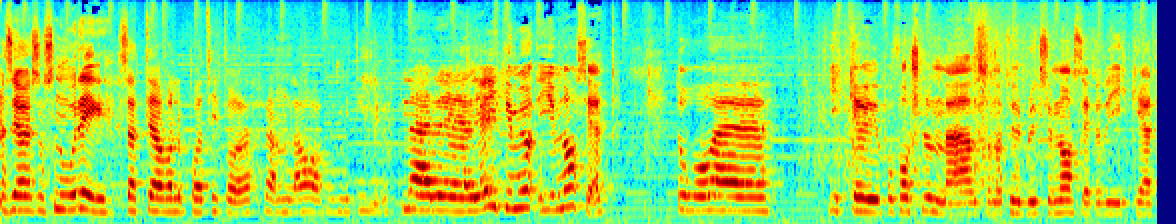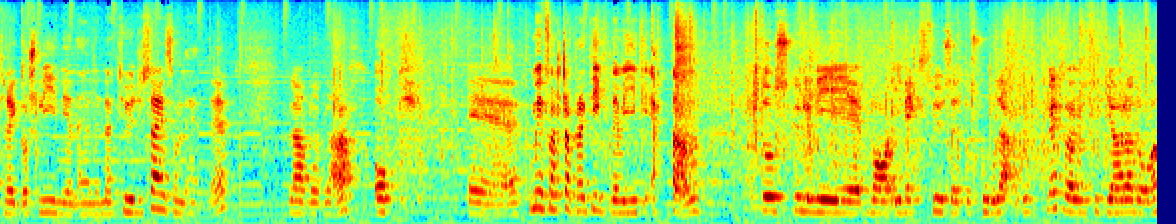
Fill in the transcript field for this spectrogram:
Alltså jag är så snorig så att jag håller på typ att ramla av mitt liv. När eh, jag gick i gymnasiet då eh, gick jag ju på Forslunda, alltså naturbruksgymnasiet och då gick jag trädgårdslinjen eller naturdesign som det hette. Bla bla bla. Och eh, på min första praktik när vi gick i ettan då skulle vi vara i växthuset på skolan. Vet du vad vi fick göra då?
